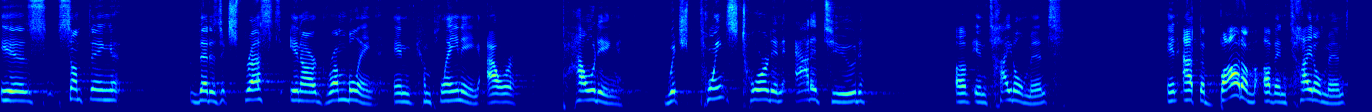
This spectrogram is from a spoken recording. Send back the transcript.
is something that is expressed in our grumbling and complaining, our pouting, which points toward an attitude of entitlement. And at the bottom of entitlement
